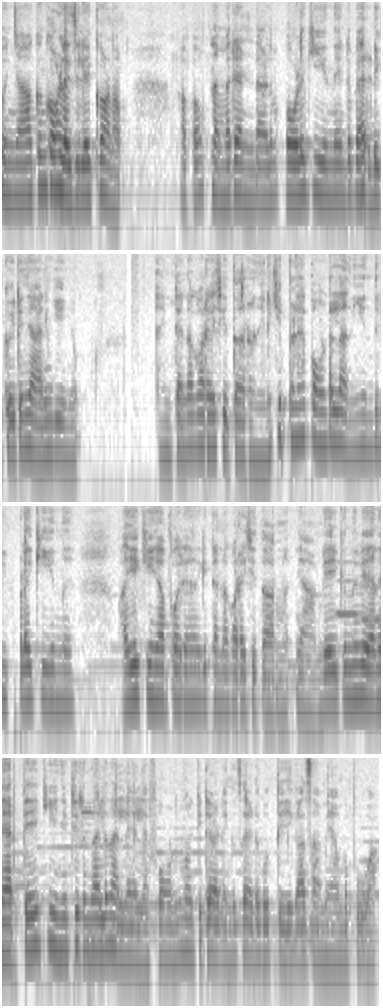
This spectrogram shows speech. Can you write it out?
കുഞ്ഞാക്കും കോളേജിലേക്ക് പോകണം അപ്പം നമ്മൾ രണ്ടാളും ഓൾ കീയുന്നതിന്റെ പരടിക്ക് പോയിട്ട് ഞാനും കീഞ്ഞു. എന്നിട്ട് എന്നെ കുറേ ചീത്ത പറഞ്ഞു. എനിക്ക് ഇപ്പോഴേ പോകണ്ടല്ല നീ എന്തിനു ഇപ്പോഴേ കീന്ന് അയ്യ കീഞ്ഞാൽ പോരെ എന്നിട്ട് എന്നെ കുറേ ചീത്ത പറഞ്ഞു. ഞാൻ വിചാരിക്കുന്നത് വേ- നേരത്തെ കീഞ്ഞിട്ടിരുന്നാൽ നല്ലതല്ലേ? ഫോൺ നോക്കിയിട്ട് എവിടെയെങ്കിലും സൈഡ് കുത്തിയിരിക്കുക സമയമാകുമ്പോൾ പോവാം.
